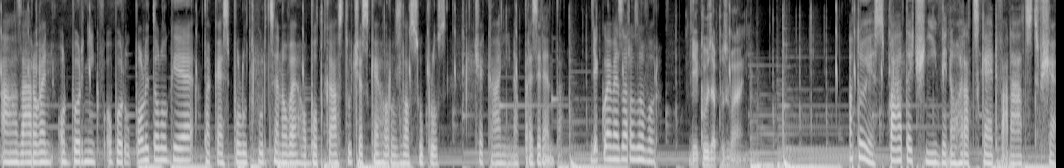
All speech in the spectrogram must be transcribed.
a zároveň odborník v oboru politologie a také spolutvůrce nového podcastu Českého rozhlasu Plus Čekání na prezidenta. Děkujeme za rozhovor. Děkuji za pozvání. A to je zpáteční Vinohradské 12 vše.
